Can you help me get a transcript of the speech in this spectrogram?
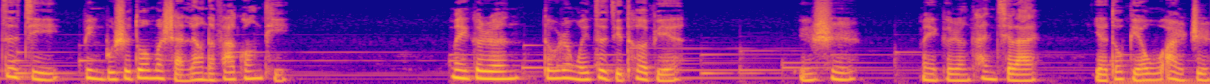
自己并不是多么闪亮的发光体。每个人都认为自己特别，于是，每个人看起来也都别无二致。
